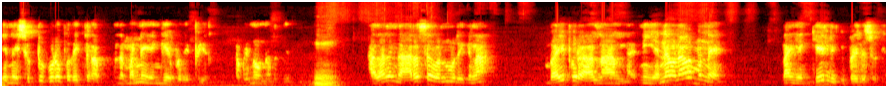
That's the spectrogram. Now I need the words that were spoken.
என்னை சுட்டு கூட புதைக்கலாம். இந்த மண்ணை எங்கே புதைப்பீர்? அப்படின்னு ஒண்ணு இருக்கு. ம். அதால இந்த அரச வன்முறைக்கெல்லாம் பயப்படுற ஆள் நான் இல்லை. நீ என்ன வேணாலும் முன்னே நான் என் கேள்விக்கு பதில் சொல்லி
